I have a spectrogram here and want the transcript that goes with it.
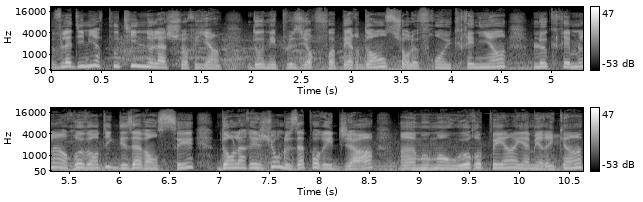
Vladimir Poutine ne lâche rien. Donné plusieurs fois perdant sur le front ukrainien, le Kremlin revendique des avancées dans la région de Zaporizhia, à un moment où Européens et Américains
